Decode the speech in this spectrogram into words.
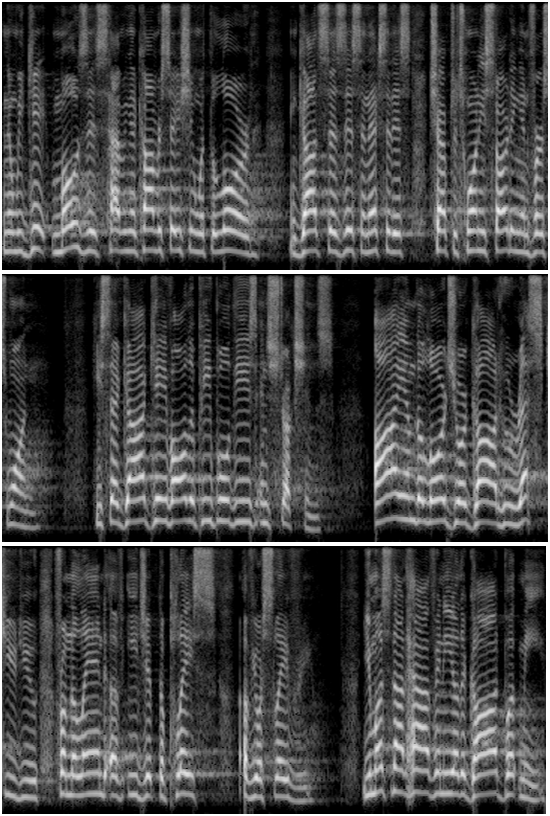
and then we get Moses having a conversation with the Lord. And God says this in Exodus chapter 20, starting in verse 1. He said, God gave all the people these instructions. I am the Lord your God who rescued you from the land of Egypt, the place of your slavery. You must not have any other God but me.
